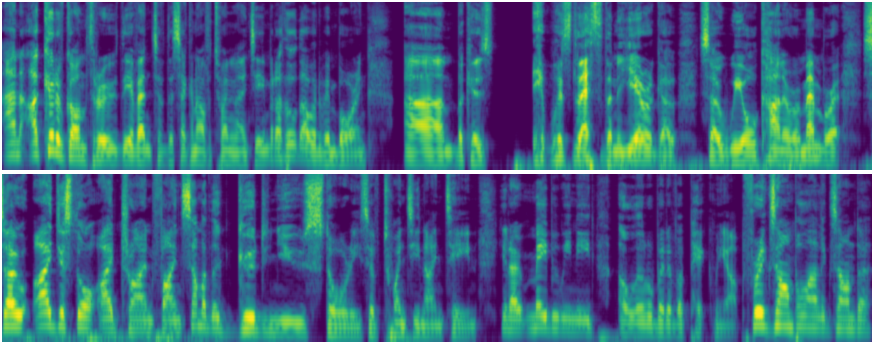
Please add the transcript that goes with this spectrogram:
and I could have gone through the events of the second half of 2019, but I thought that would have been boring um, because it was less than a year ago, so we all kind of remember it. So I just thought I'd try and find some of the good news stories of 2019. You know, maybe we need a little bit of a pick me up. For example, Alexander,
